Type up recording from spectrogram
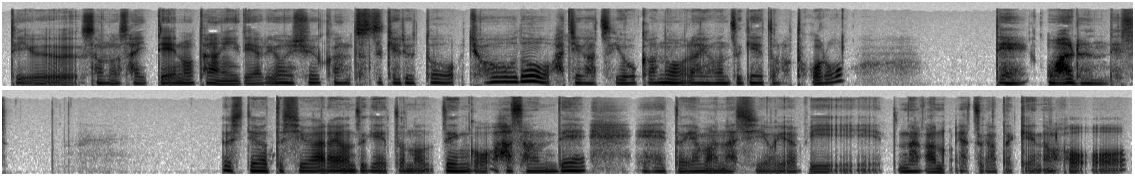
っていうその最低の単位である4週間続けるとちょうど8月8日のライオンズゲートのところで終わるんです。そして私はライオンズゲートの前後を挟んで、えー、と山梨および長野八ヶ岳の方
